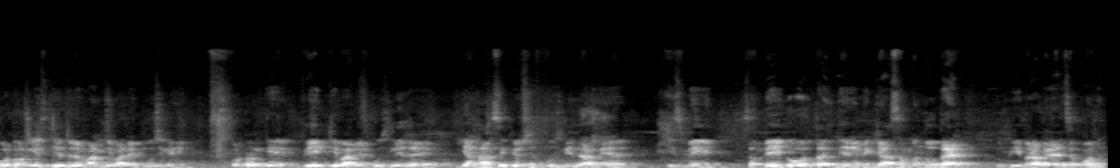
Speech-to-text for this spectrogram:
फोटोन के स्थिर द्रव्यमान के बारे में पूछ लें। फोटोन के वेग के बारे में पूछ ले जाए यहाँ से क्वेश्चन पूछ लिए जाते हैं, इसमें संवेग और तरंग घेरे में क्या संबंध होता है? तो पी बराबर एच अपॉन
